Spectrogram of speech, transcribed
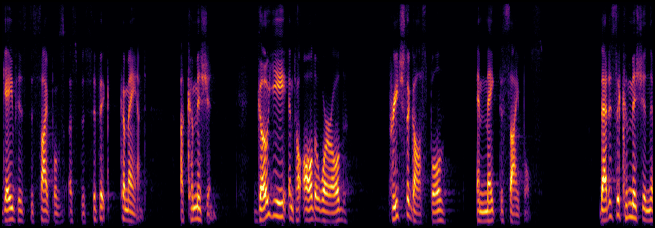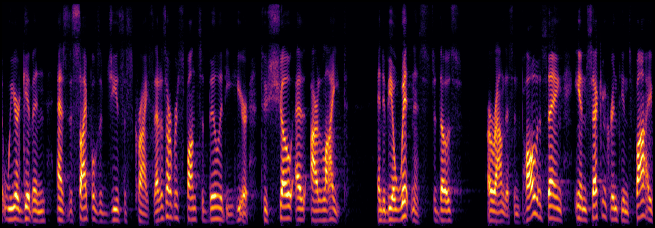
gave his disciples a specific command, a commission Go ye into all the world, preach the gospel, and make disciples. That is the commission that we are given as disciples of Jesus Christ. That is our responsibility here to show our light and to be a witness to those around us. And Paul is saying in 2 Corinthians 5,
